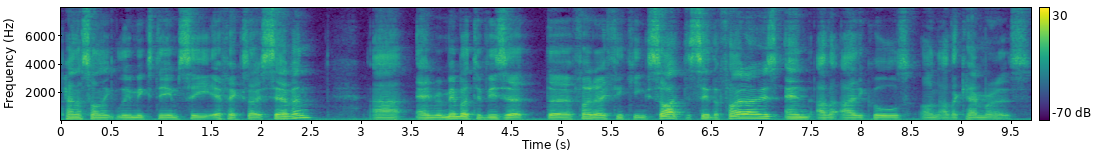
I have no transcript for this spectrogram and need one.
Panasonic Lumix DMC FX07. Uh, and remember to visit the Photo Thinking site to see the photos and other articles on other cameras.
